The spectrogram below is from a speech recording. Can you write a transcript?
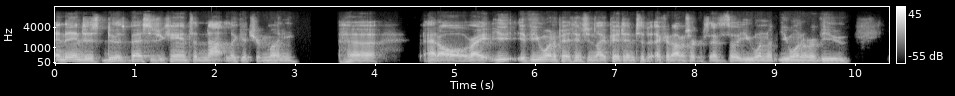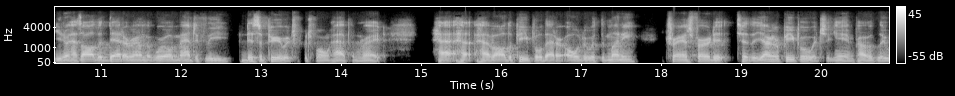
and then just do as best as you can to not look at your money uh, at all, right? You, if you want to pay attention, like pay attention to the economic circumstances. So you want to, you want to review, you know, has all the debt around the world magically disappeared, which which won't happen, right? Ha, ha, have all the people that are older with the money transferred it to the younger people, which again probably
